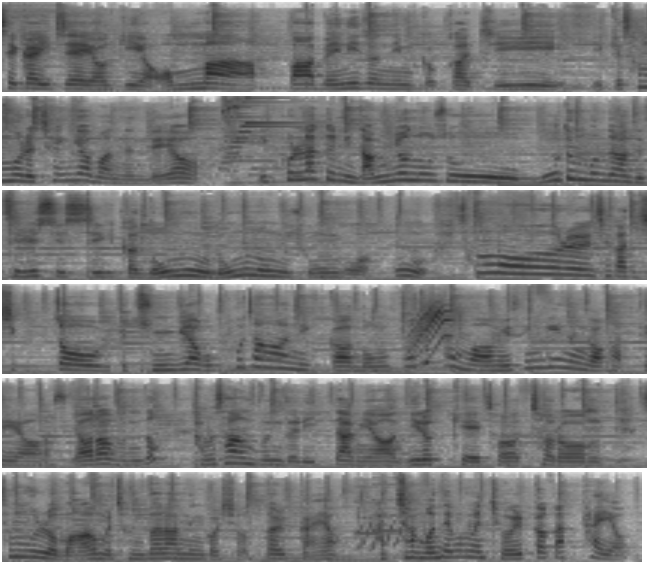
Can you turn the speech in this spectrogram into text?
제가 이제 여기 엄마, 아빠, 매니저님 것까지 이렇게 선물을 챙겨봤는데요. 이 콜라겐이 남녀노소 모든 분들한테 드릴 수 있으니까 너무 너무 너무 좋은 것 같고 선물을 제가 직접 이렇게 준비하고 포장하니까 너무 뿌듯한 마음이 생기는 것 같아요. 여러분도 감사한 분들이 있다면 이렇게 저처럼 선물로 마음을 전달하는 것이 어떨까요? 같이 한번 해보면 좋을 것 같아요.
